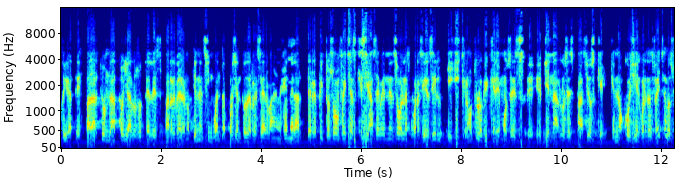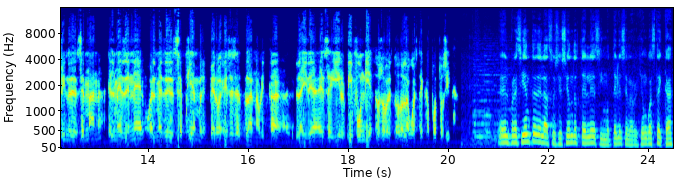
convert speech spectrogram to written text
fíjate, para darte un dato, ya los hoteles para el verano tienen 50% de reserva en general. Te repito, son fechas que ya se venden solas, por así decirlo, y, que nosotros lo que queremos es eh, llenar los espacios que, que no coinciden con esas fechas, los fines de semana, el mes de enero, el mes de septiembre, pero ese es el plan. Ahorita la idea es seguir difundiendo sobre todo la Huasteca Potosina. El presidente de la Asociación de Hoteles y Moteles en la región Huasteca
